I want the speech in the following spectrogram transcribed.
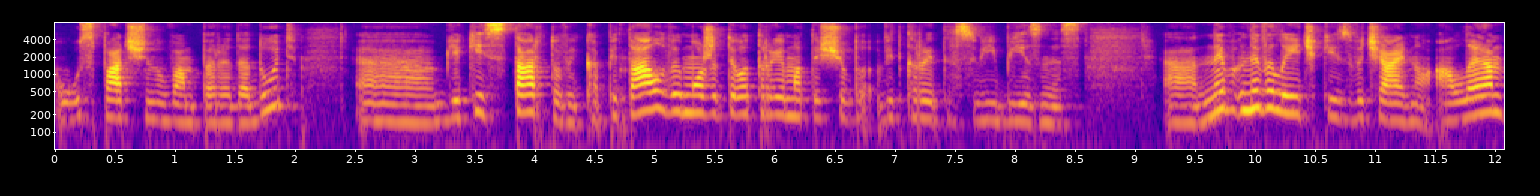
у спадщину вам передадуть. Е, якийсь стартовий капітал ви можете отримати, щоб відкрити свій бізнес. Е, не- Невеличкий, звичайно, але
